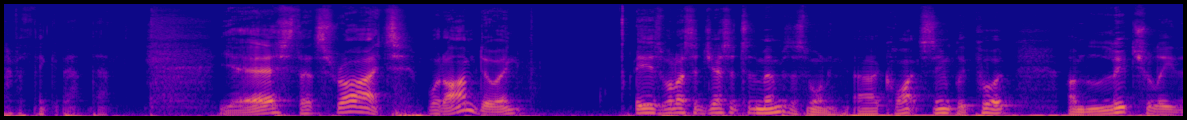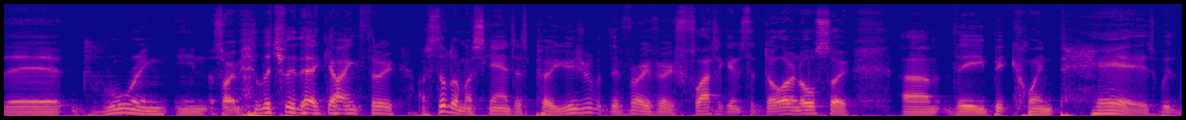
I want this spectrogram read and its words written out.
Have a think about that. Yes, that's right. What I'm doing is what I suggested to the members this morning. Uh, quite simply put, I'm literally there drawing in, sorry, literally there going through. I'm still doing my scans as per usual, but they're very, very flat against the dollar and also um, the Bitcoin pairs with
